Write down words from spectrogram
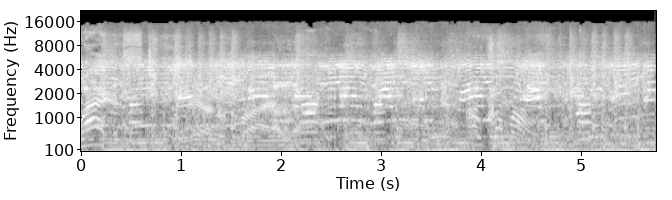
Why? Yeah, the. Oh, come on.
